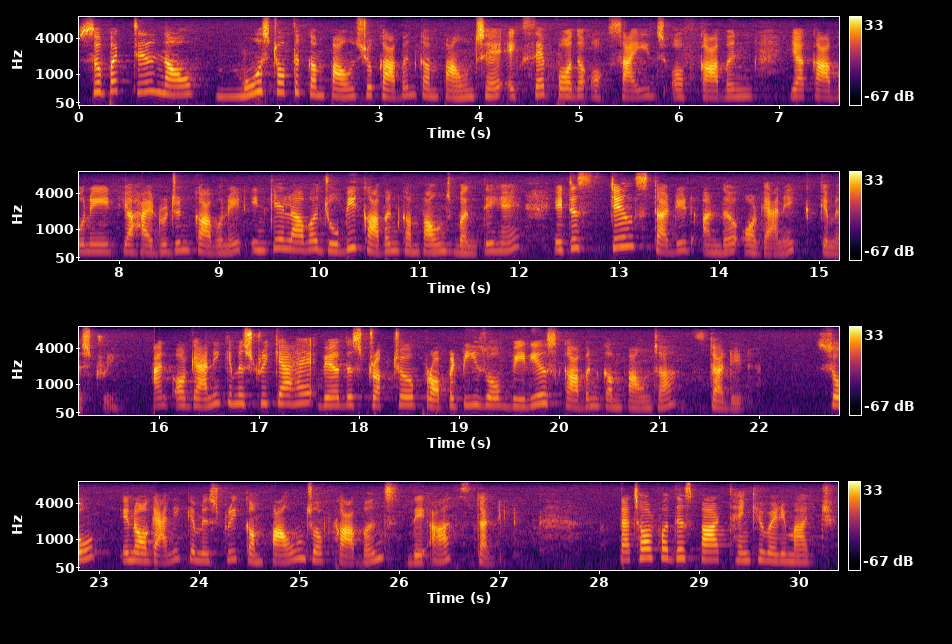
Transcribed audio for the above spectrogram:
so but till now most of the compounds जो कार्बन कंपाउंड्स है except for the oxides of carbon या कार्बोनेट या हाइड्रोजन कार्बोनेट इनके अलावा जो भी कार्बन कंपाउंड्स बनते हैं it is still studied under organic chemistry And organic chemistry kya hai? Where the structure properties of various carbon compounds are studied. So in organic chemistry compounds of carbons they are studied. That's all for this part. Thank you very much.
